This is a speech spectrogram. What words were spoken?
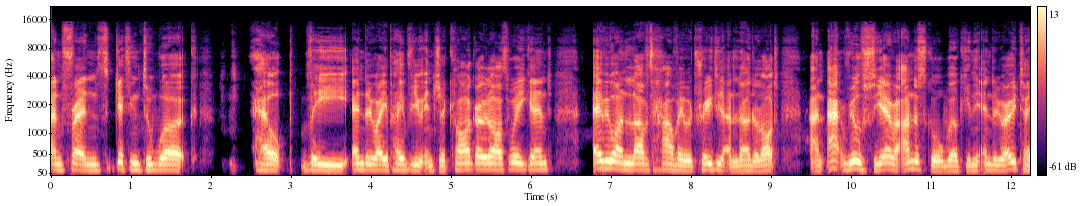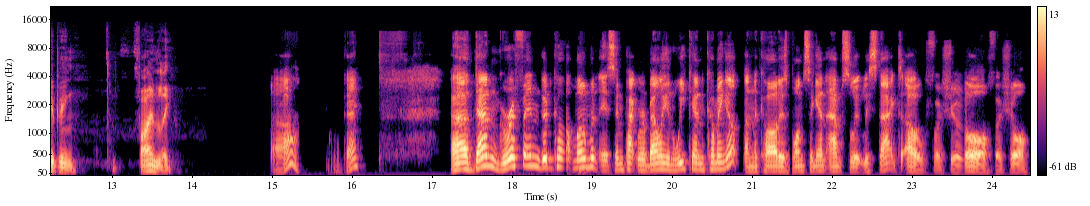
and friends getting to work help the NWA pay per view in Chicago last weekend. Everyone loved how they were treated and learned a lot. And at Real Sierra underscore working the NWA taping. Finally. Ah, okay. Uh, Dan Griffin, good cop moment. It's Impact Rebellion weekend coming up, and the card is once again absolutely stacked. Oh, for sure, for sure.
